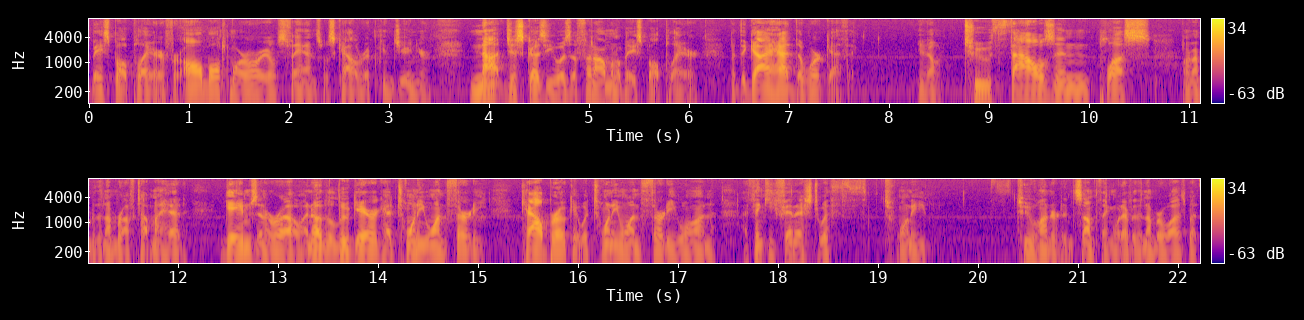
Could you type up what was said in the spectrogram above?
baseball player for all Baltimore Orioles fans was Cal Ripken Jr. Not just because he was a phenomenal baseball player, but the guy had the work ethic. You know, two thousand plus. I don't remember the number off the top of my head. Games in a row. I know that Lou Gehrig had twenty one thirty. Cal broke it with twenty one thirty one. I think he finished with 2200 and something, whatever the number was. But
